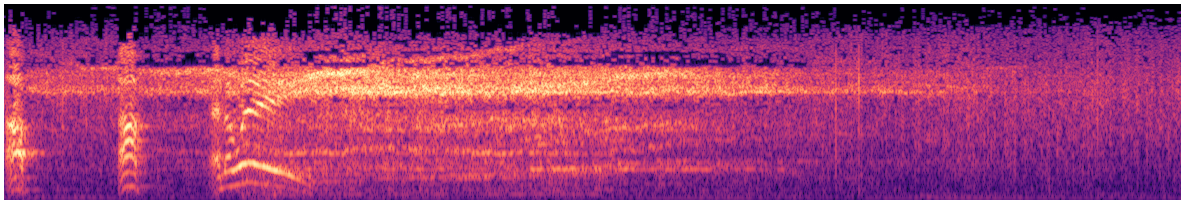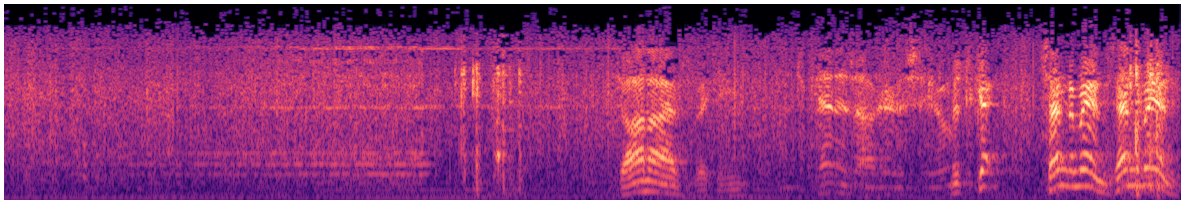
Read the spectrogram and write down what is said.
Up, up, and away! John Ives speaking. Mr. Kent is out here to see you. Mr. Kent, send him in, send him in.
